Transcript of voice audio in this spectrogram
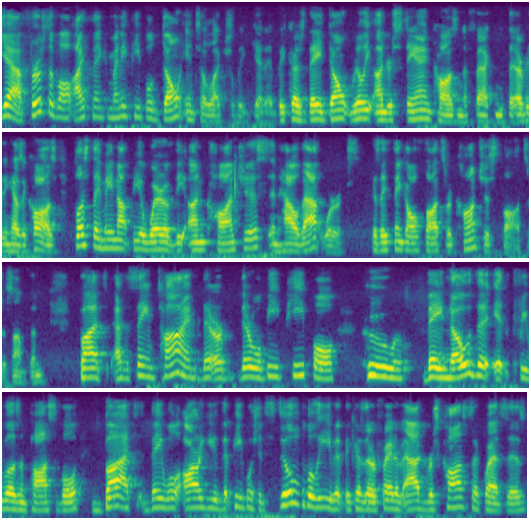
Yeah, first of all, I think many people don't intellectually get it because they don't really understand cause and effect and that everything has a cause. Plus, they may not be aware of the unconscious and how that works because they think all thoughts are conscious thoughts or something. But at the same time, there are there will be people who they know that it free will is impossible, but they will argue that people should still believe it because they're afraid of adverse consequences,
